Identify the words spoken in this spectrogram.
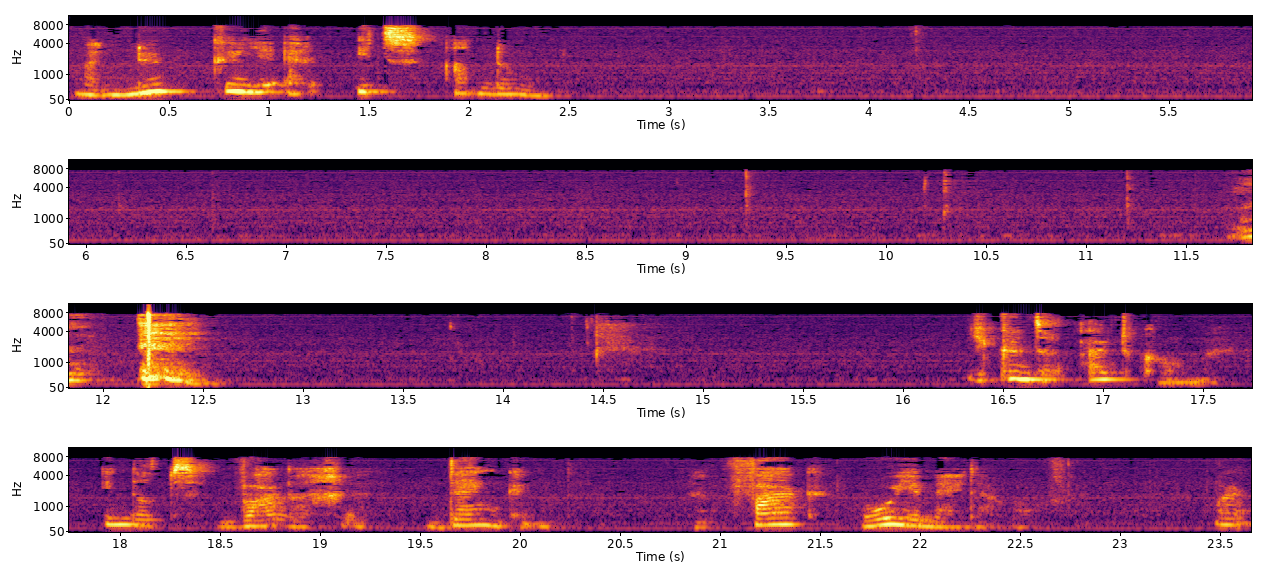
Maar nu kun je er iets aan doen. Je kunt eruit komen in dat warrige denken, Vaak hoor je mij daarover. Maar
